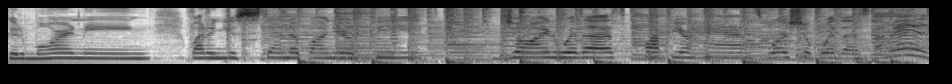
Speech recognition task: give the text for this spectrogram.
Good morning. Why don't you stand up on your feet? Join with us, clap your hands, worship with us. Amen.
